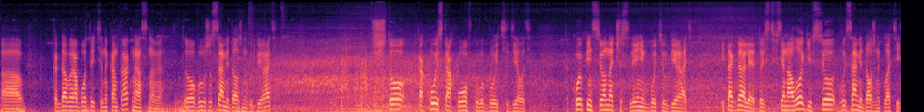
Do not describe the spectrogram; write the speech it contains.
А, когда вы работаете на контрактной основе, то вы уже сами должны выбирать, что, какую страховку вы будете делать, какое пенсионное отчисление вы будете убирать и так далее. То есть все налоги, все вы сами должны платить,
